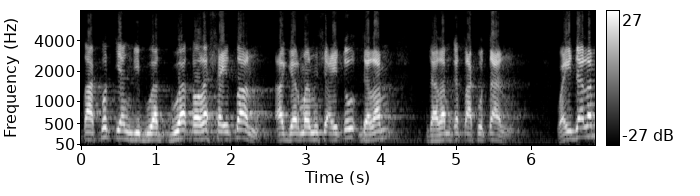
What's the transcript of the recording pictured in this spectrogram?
Takut yang dibuat-buat oleh syaitan agar manusia itu dalam dalam ketakutan Wa dalam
